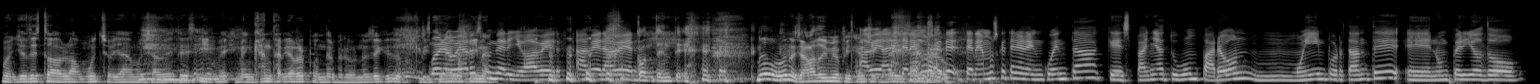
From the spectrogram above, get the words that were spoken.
Bueno, yo de esto he hablado mucho ya muchas veces y me, me encantaría responder, pero no sé qué Cristina Bueno, voy a responder yo. A ver, a ver, a ver. Contente. No, bueno, ya ahora doy mi opinión. A si ver, queréis, tenemos, claro. que te- tenemos que tener en cuenta que España tuvo un parón muy importante en un periodo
